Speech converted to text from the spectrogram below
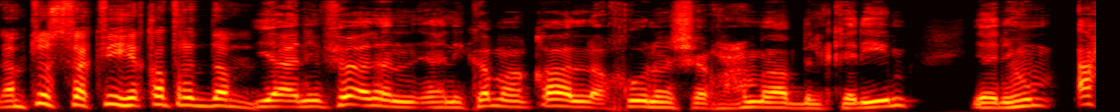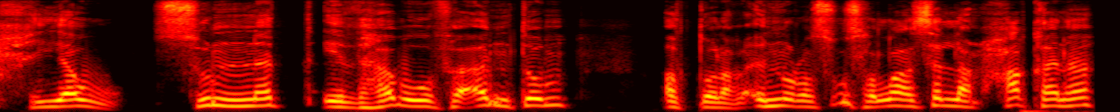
لم تسفك فيه قطر الدم. يعني فعلا يعني كما قال أخونا الشيخ محمد عبد الكريم يعني هم أحيوا سنة اذهبوا فأنتم الطلقاء انه الرسول صلى الله عليه وسلم حقن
